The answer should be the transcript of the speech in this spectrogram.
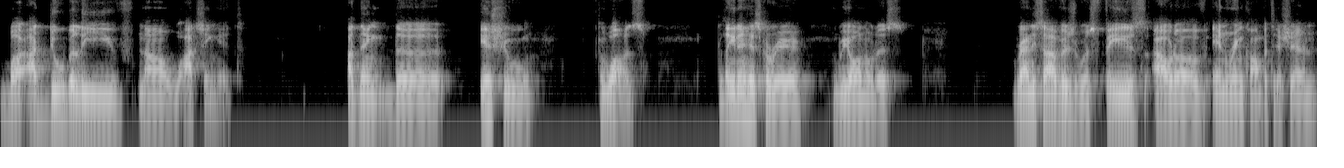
but I do believe now watching it. I think the issue was late in his career, we all know this. Randy Savage was phased out of in ring competition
